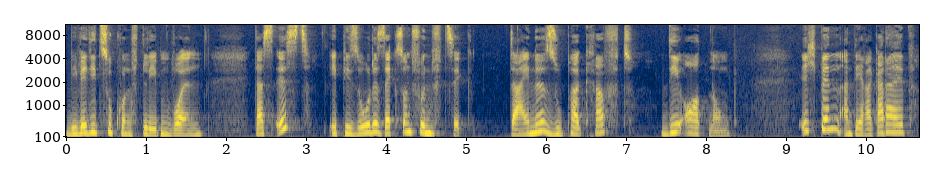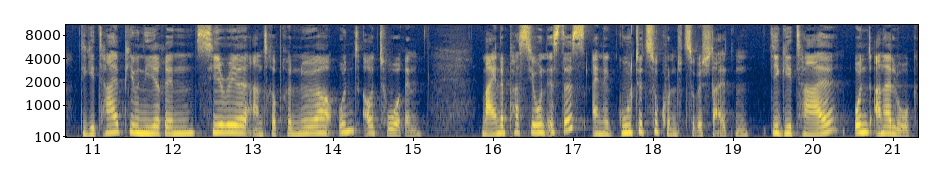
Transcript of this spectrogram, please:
wie wir die Zukunft leben wollen. Das ist Episode 56. Deine Superkraft, die Ordnung. Ich bin Andera Gadaib, Digitalpionierin, Serial Entrepreneur und Autorin. Meine Passion ist es, eine gute Zukunft zu gestalten, digital und analog,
